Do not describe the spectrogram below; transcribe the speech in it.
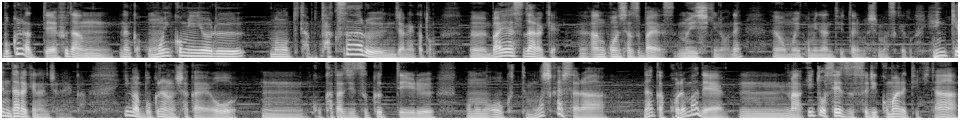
僕らって普段なんか思い込みによるものって多分たくさんあるんじゃないかと、うん、バイアスだらけ。アンコンシャスバイアス無意識のね思い込みなんて言ったりもしますけど偏見だらけなんじゃないか。今僕らの社会を、うん、こう形作っているものの多くってもしかしたらなんかこれまでうんまあ意図せず刷り込まれてきた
